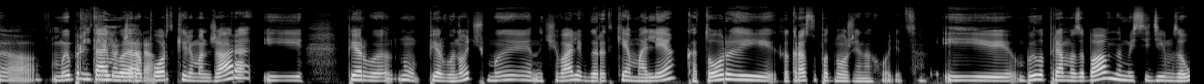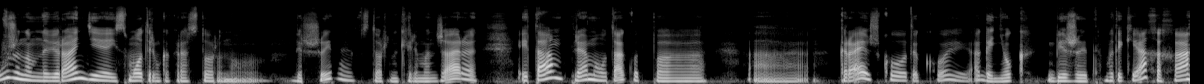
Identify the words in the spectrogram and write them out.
э, Мы прилетали в аэропорт Килиманджаро, и первую, ну, первую ночь мы ночевали в городке Мале, который как раз у подножья находится. И было прямо забавно, мы сидим за ужином на веранде и смотрим как раз в сторону вершины, в сторону Килиманджаро, и там прямо вот так вот по а, краешку такой огонек бежит. Мы такие, ахаха,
